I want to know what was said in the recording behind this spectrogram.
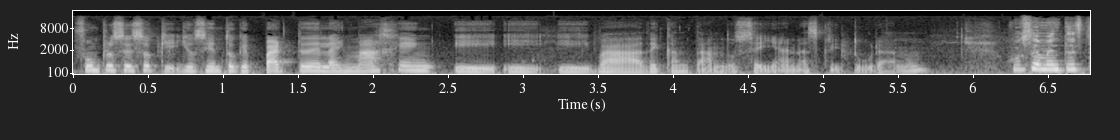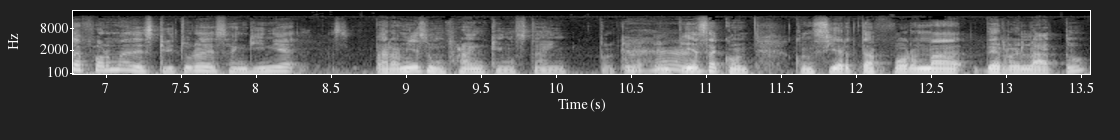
fue un proceso que yo siento que parte de la imagen y, y, va decantándose ya en la escritura, ¿no? Justamente esta forma de escritura de sanguínea para mí es un Frankenstein, porque empieza con, con, cierta forma de relato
